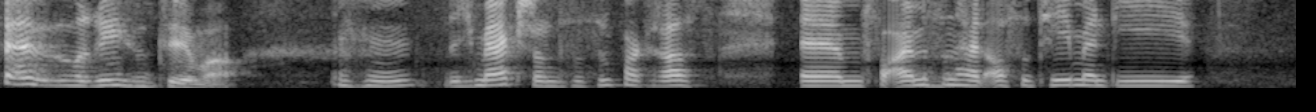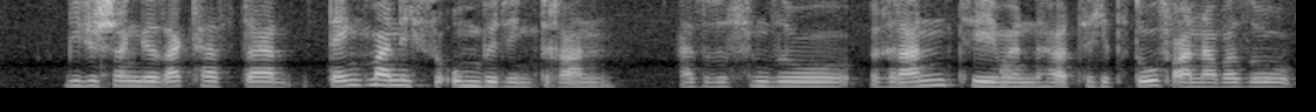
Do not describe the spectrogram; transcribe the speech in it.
es ist ein Riesenthema. Mhm. Ich merke schon, das ist super krass. Ähm, vor allem sind halt auch so Themen, die, wie du schon gesagt hast, da denkt man nicht so unbedingt dran. Also das sind so Randthemen, hört sich jetzt doof an, aber so,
